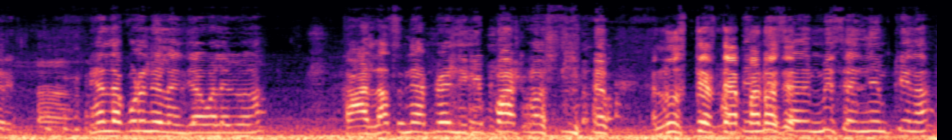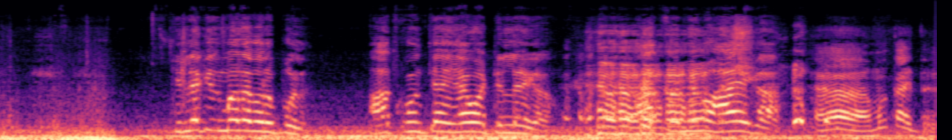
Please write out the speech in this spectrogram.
निवांत यांना कुठं नेलं जेवायला बिवायला? काढलाच नाही आपल्याला की पाठवा नुसतेच त्या मिसेज नेमकी ना की लगेच मला बरोबर आज कोणत्या ह्या हॉटेलला आहे का? मेनू आहे का? हा मग काय तर.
